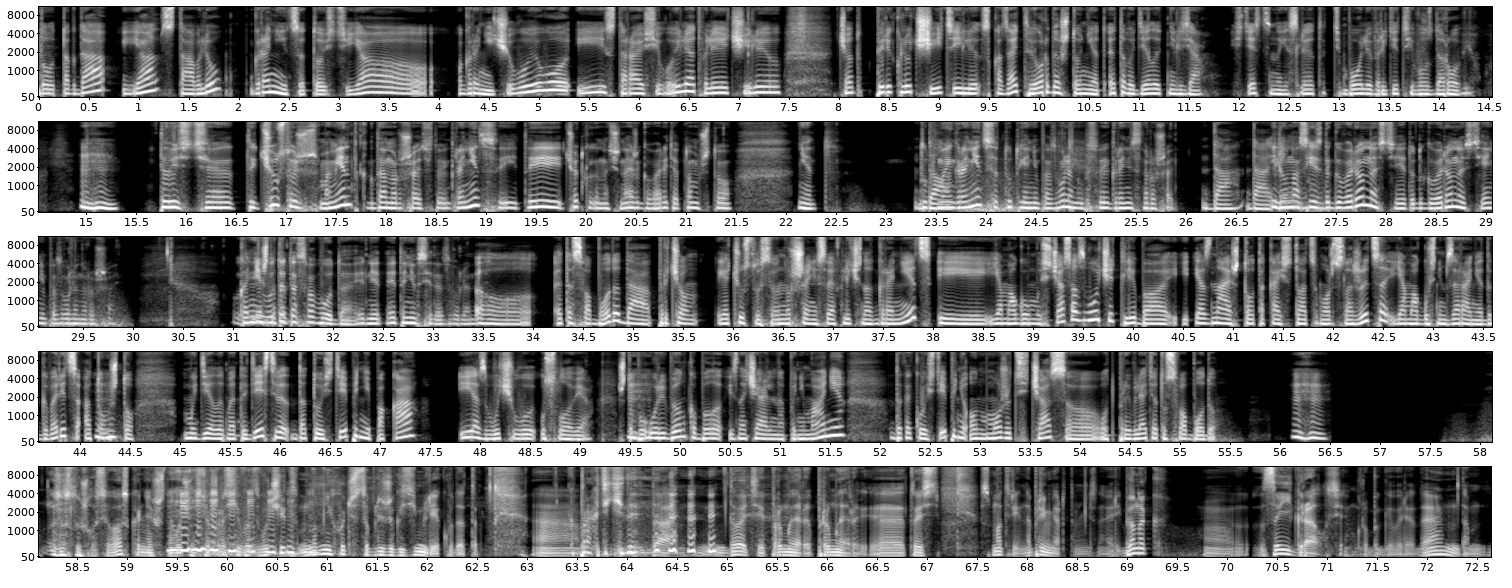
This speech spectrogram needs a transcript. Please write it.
то Мгм. тогда я ставлю границы. То есть я ограничиваю его и стараюсь его или отвлечь, или чем-то переключить, или сказать твердо, что нет, этого делать нельзя. Естественно, если это тем более вредит его здоровью. Мгм. То есть э, ты чувствуешь момент, когда нарушаются твои границы, и ты четко начинаешь говорить о том, что нет, тут да, мои границы, тут я не позволю свои границы нарушать. да, да. Или у именно. нас есть договоренность, и эту договоренность я не позволю нарушать. Конечно, И вот как- это свобода, и это не все дозволено. Это свобода, да. Причем я чувствую свое нарушение своих личных границ, и я могу ему сейчас озвучить, либо я знаю, что такая ситуация может сложиться, я могу с ним заранее договориться о том, Мгм. что мы делаем это действие до той степени, пока и озвучиваю условия, чтобы Мгм. у ребенка было изначально понимание, до какой степени он может сейчас э, вот, проявлять эту свободу. Мгм. Заслушался вас, конечно, очень все красиво звучит, но мне хочется ближе к земле куда-то. А, К практике, да? Да, давайте примеры, примеры. Э, То есть, смотри, например, там, не знаю, ребенок э, заигрался, грубо говоря, да, там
